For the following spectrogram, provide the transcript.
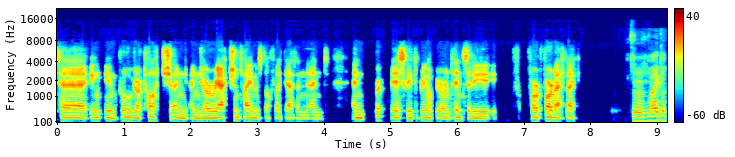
to in, improve your touch and, and your reaction time and stuff like that, and and and basically to bring up your intensity eh, for for that. Like, mm, Michael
